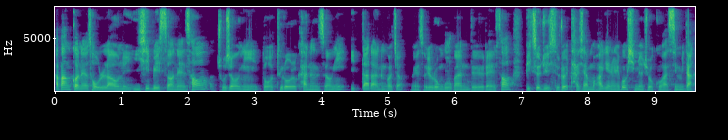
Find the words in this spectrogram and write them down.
하방권에서 올라오는 21선에서 조정이 또 들어올 가능성이 있다라는 거죠. 그래서 이런 구간들에서 빅스 지수를 다시 한번 확인을 해보시면 좋을 것 같습니다.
